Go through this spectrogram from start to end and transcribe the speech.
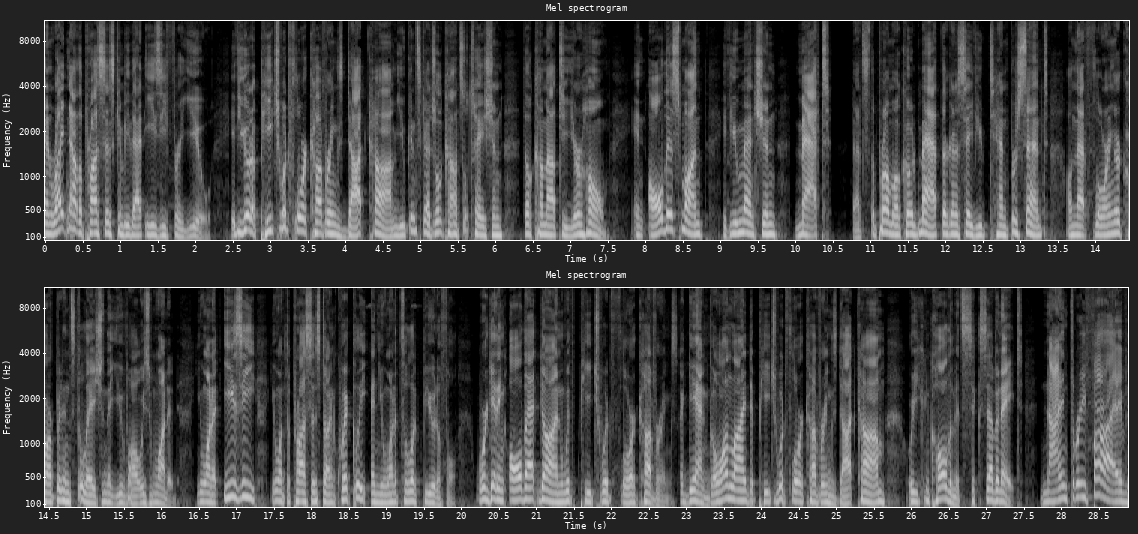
And right now, the process can be that easy for you. If you go to peachwoodfloorcoverings.com, you can schedule a consultation. They'll come out to your home. And all this month, if you mention Matt, that's the promo code Matt, they're going to save you 10% on that flooring or carpet installation that you've always wanted. You want it easy, you want the process done quickly, and you want it to look beautiful. We're getting all that done with Peachwood Floor Coverings. Again, go online to peachwoodfloorcoverings.com or you can call them at 678 935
